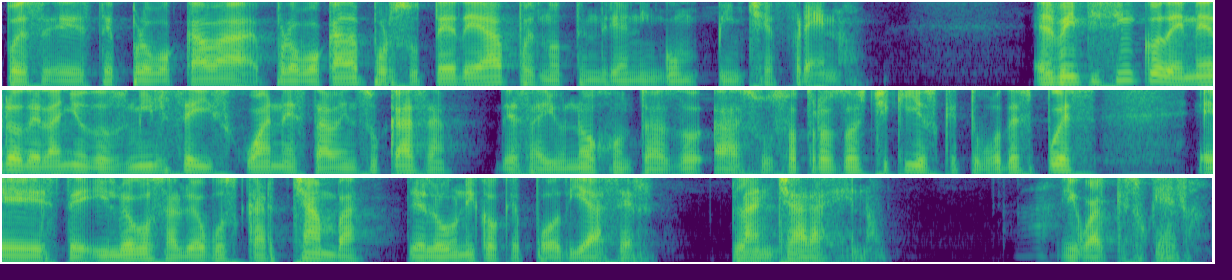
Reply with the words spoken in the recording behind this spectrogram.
pues este, provocaba, provocada por su TDA, pues no tendría ningún pinche freno. El 25 de enero del año 2006, Juana estaba en su casa, desayunó junto a, do- a sus otros dos chiquillos que tuvo después, este, y luego salió a buscar chamba de lo único que podía hacer, planchar ajeno. Igual que su jefa.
